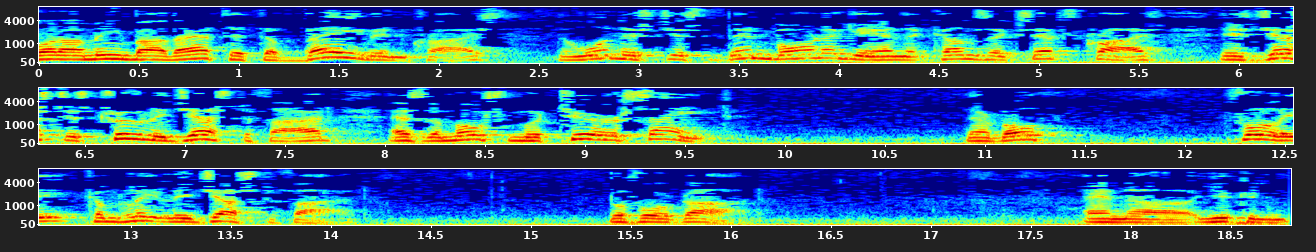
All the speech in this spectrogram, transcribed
What I mean by that, that the babe in Christ the one that's just been born again, that comes and accepts Christ, is just as truly justified as the most mature saint. They're both fully, completely justified before God. And uh, you can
